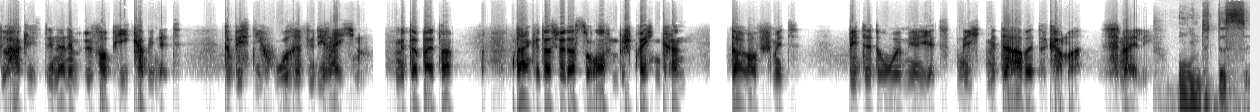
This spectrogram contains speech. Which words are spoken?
du hackelst in einem ÖVP-Kabinett. Du bist die Hure für die Reichen. Mitarbeiter, danke, dass wir das so offen besprechen können. Darauf Schmidt, Bitte drohe mir jetzt nicht mit der Arbeiterkammer. Smiley. Und das,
